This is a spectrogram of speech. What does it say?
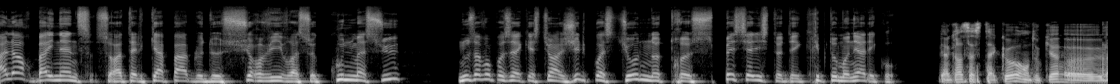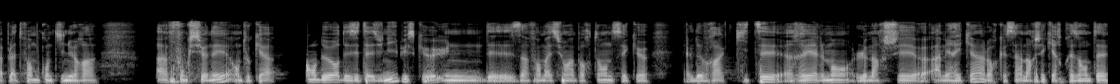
Alors Binance sera-t-elle capable de survivre à ce coup de massue? Nous avons posé la question à Gilles Quastio, notre spécialiste des crypto-monnaies à l'écho. Bien, grâce à cet accord, en tout cas, euh, la plateforme continuera à fonctionner, en tout cas en dehors des États-Unis, puisque une des informations importantes, c'est que elle devra quitter réellement le marché euh, américain, alors que c'est un marché qui représentait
